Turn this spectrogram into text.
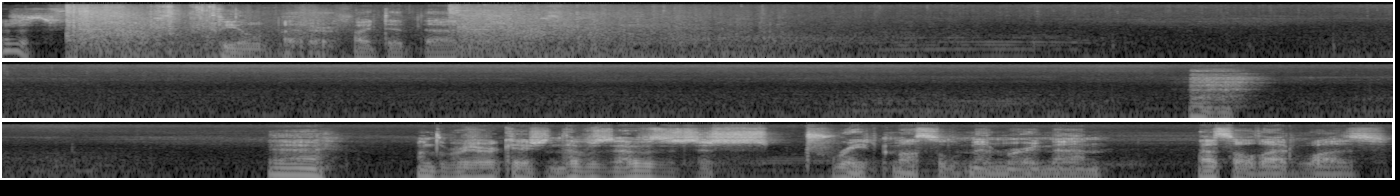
I just feel better if I did that. Yeah, on the rare occasion, that was that was just straight muscle memory, man. That's all that was.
